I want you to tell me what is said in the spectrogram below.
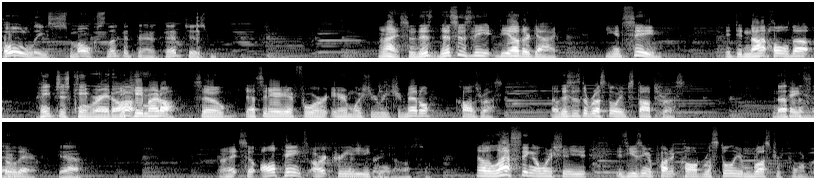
Holy smokes, look at that. That just, All right, so this, this is the, the other guy. You can see it did not hold up paint just came right off. It came right off. So that's an area for air and moisture to reach your metal, cause rust. Now this is the Rust-Oleum stops rust. Nothing Paint's still there. Yeah. All right, so all paints aren't That's created pretty equal. awesome. Now the last thing I want to show you is using a product called Rust-Oleum Rust Reformer.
